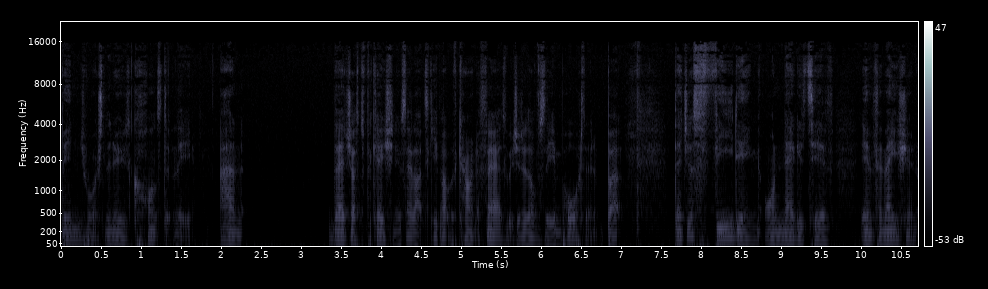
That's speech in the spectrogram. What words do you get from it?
binge watch the news constantly, and their justification is they like to keep up with current affairs, which is obviously important, but they're just feeding on negative information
